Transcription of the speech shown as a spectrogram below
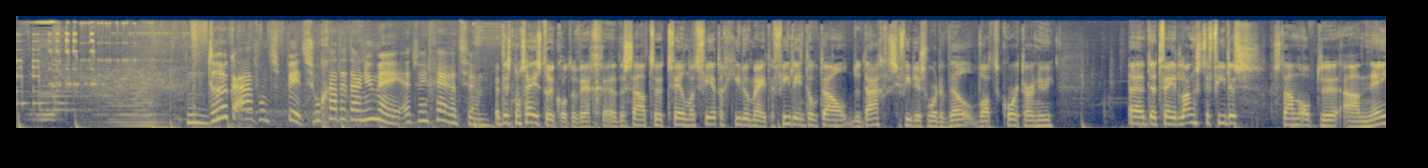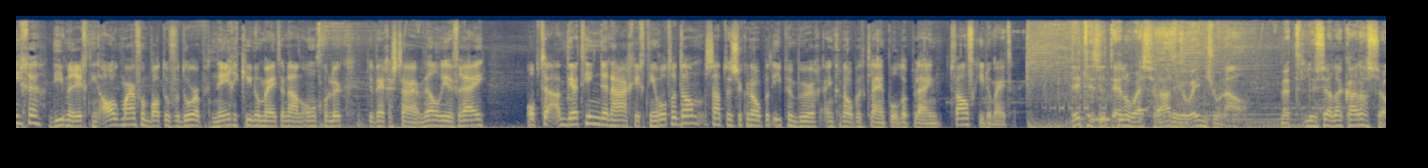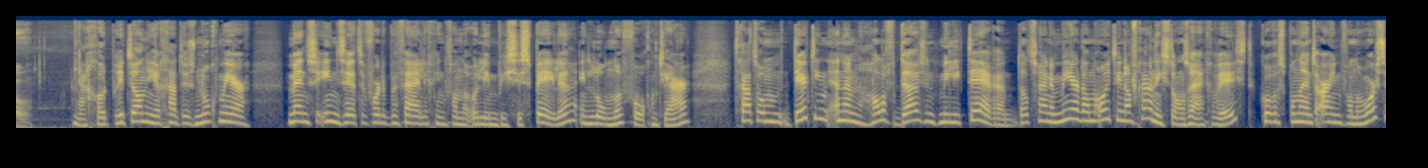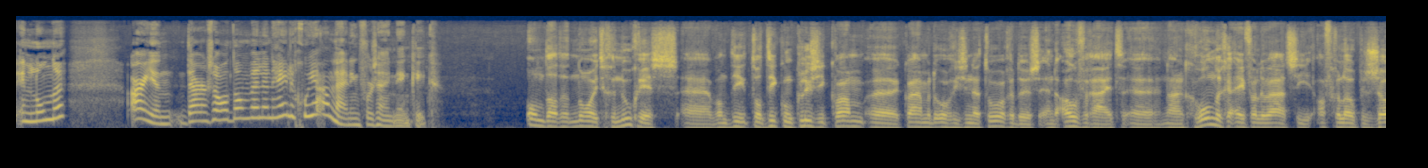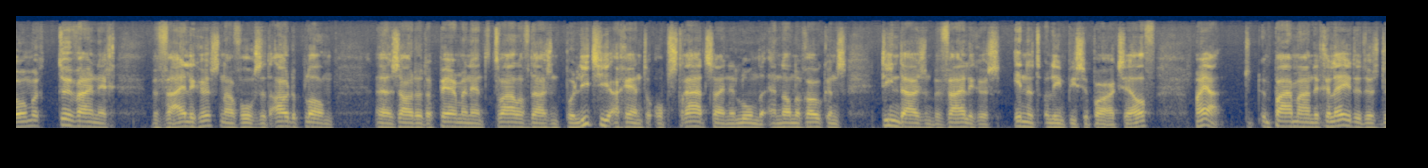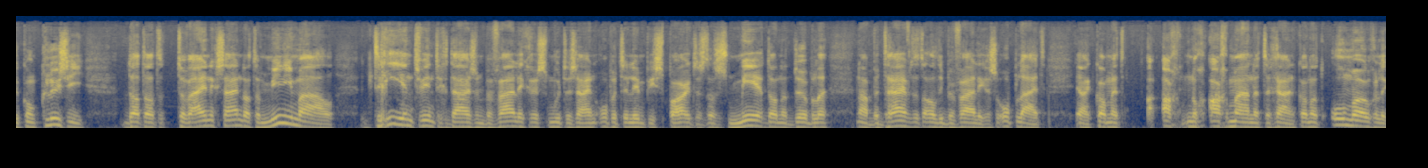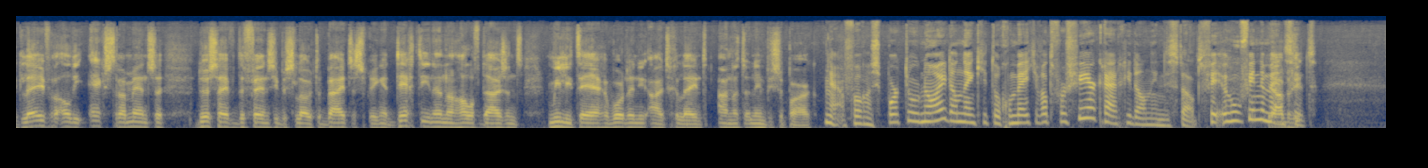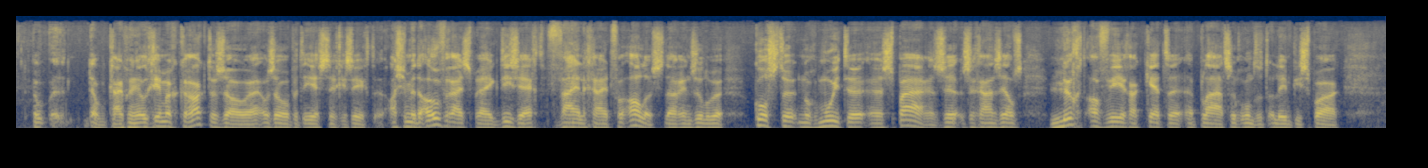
Drukke avondspits. Hoe gaat het daar nu mee, Edwin Gerritsen? Het is nog steeds druk op de weg. Er staat 240 eh, kilometer file in totaal. De dagelijkse files worden wel wat korter nu. Eh, de twee langste files staan op de A9, Diemen richting Alkmaar... voor Bad 9 kilometer na een ongeluk. De weg is daar wel weer vrij. Op de A13 Den Haag richting Rotterdam... staat tussen knoop het Ipenburg en knoop het Kleinpolderplein 12 kilometer. Dit is het NOS Radio 1-journaal met Lucella Carrasso. Ja, Groot-Brittannië gaat dus nog meer mensen inzetten... voor de beveiliging van de Olympische Spelen in Londen volgend jaar. Het gaat om 13.500 militairen. Dat zijn er meer dan ooit in Afghanistan zijn geweest. Correspondent Arjen van der Horst in Londen. Arjen, daar zal dan wel een hele goede aanleiding voor zijn, denk ik omdat het nooit genoeg is. Uh, want die, tot die conclusie kwam, uh, kwamen de organisatoren dus en de overheid... Uh, na een grondige evaluatie afgelopen zomer. Te weinig beveiligers. Nou, volgens het oude plan zouden er permanent 12.000 politieagenten op straat zijn in Londen... en dan nog ook eens 10.000 beveiligers in het Olympische Park zelf. Maar ja, een paar maanden geleden dus de conclusie dat dat te weinig zijn. Dat er minimaal 23.000 beveiligers moeten zijn op het Olympisch Park. Dus dat is meer dan het dubbele. Nou, bedrijf dat al die beveiligers opleidt... Ja, kan met acht, nog acht maanden te gaan, kan het onmogelijk leveren. Al die extra mensen. Dus heeft Defensie besloten bij te springen. 13.500 militairen worden nu uitgeleend aan het Olympische Park. Ja, voor een sporttoernooi, dan denk je toch een beetje... wat voor sfeer krijg je dan in de stad? Hoe vinden mensen het? Oh, eh, dan krijg je een heel grimmig karakter zo, hè, zo op het eerste gezicht. Als je met de overheid spreekt, die zegt veiligheid voor alles. Daarin zullen we kosten nog moeite uh, sparen. Ze, ze gaan zelfs luchtafweerraketten uh, plaatsen rond het Olympisch Park.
